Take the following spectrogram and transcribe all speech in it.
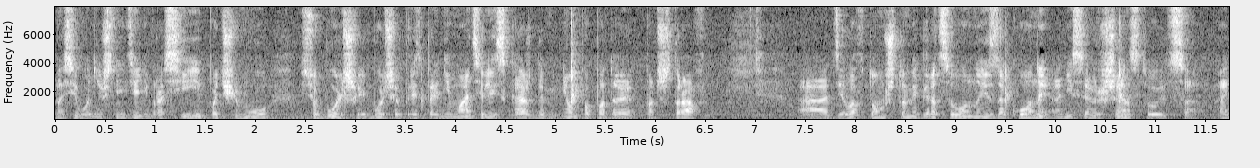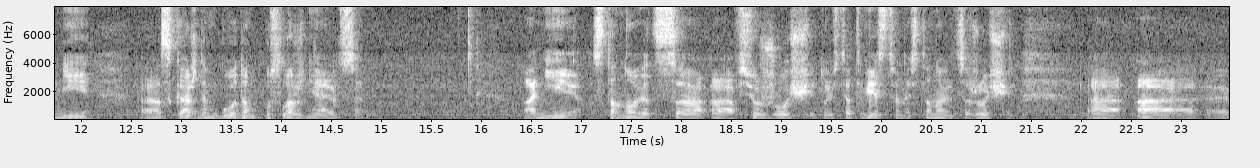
на сегодняшний день в России, почему все больше и больше предпринимателей с каждым днем попадают под штраф? Э, дело в том, что миграционные законы, они совершенствуются, они с каждым годом усложняются, они становятся все жестче, то есть ответственность становится жестче. А, а э,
